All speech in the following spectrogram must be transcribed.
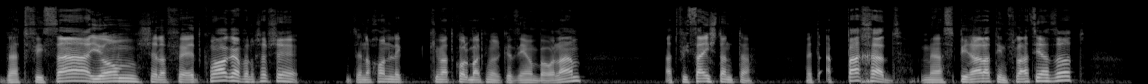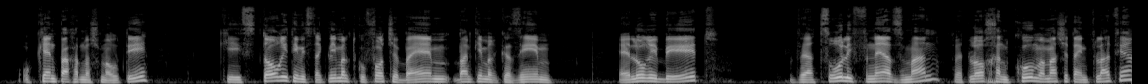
והתפיסה היום של הפד, כמו אגב, אני חושב שזה נכון לכמעט כל בנק מרכזי היום בעולם, התפיסה השתנתה. זאת אומרת, הפחד מהספירלת אינפלציה הזאת הוא כן פחד משמעותי, כי היסטורית, אם מסתכלים על תקופות שבהם בנקים מרכזיים העלו ריבית ועצרו לפני הזמן, זאת אומרת לא חנקו ממש את האינפלציה,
